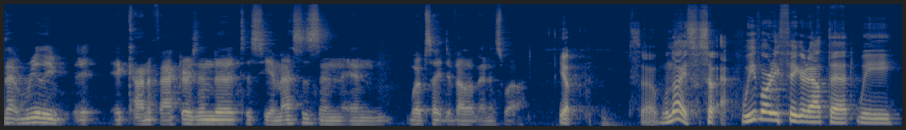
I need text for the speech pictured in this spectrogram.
that really it, it kind of factors into to CMSs and and website development as well. Yep. So well, nice. So we've already figured out that we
